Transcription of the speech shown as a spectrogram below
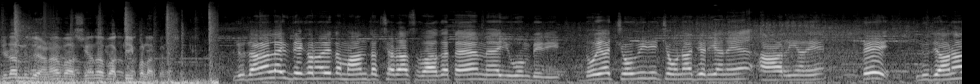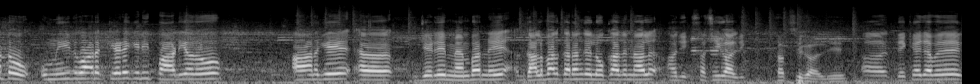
ਜਿਹੜਾ ਲੁਧਿਆਣਾ ਵਾਸੀਆਂ ਦਾ ਵਾਕਈ ਭਲਾ ਕਰ ਸਕੇ ਲੁਧਿਆਣਾ ਲਾਈਵ ਦੇਖਣ ਵਾਲੇ तमाम ਦਰਸ਼ਕਾਂ ਦਾ ਸਵਾਗਤ ਹੈ ਮੈਂ ਯੂਵਮ ਬੇਰੀ 2024 ਦੀ ਚੋਣਾਂ ਜਿਹੜੀਆਂ ਨੇ ਆ ਰਹੀਆਂ ਨੇ ਤੇ ਲੁਧਿਆਣਾ ਤੋਂ ਉਮੀਦਵਾਰ ਕਿਹੜੇ ਕਿਹੜੀ ਪਾਰਟੀਆਂ ਤੋਂ ਆਣਗੇ ਅ, ਜਿਹੜੇ ਮੈਂਬਰ ਨੇ ਗੱਲਬਾਤ ਕਰਾਂਗੇ ਲੋਕਾਂ ਦੇ ਨਾਲ ਹਾਂਜੀ ਸਤਿ ਸ਼੍ਰੀ ਅਕਾਲ ਜੀ ਸਤਿ ਸ਼੍ਰੀ ਅਕਾਲ ਜੀ ਅ, ਦੇਖਿਆ ਜਾਵੇ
